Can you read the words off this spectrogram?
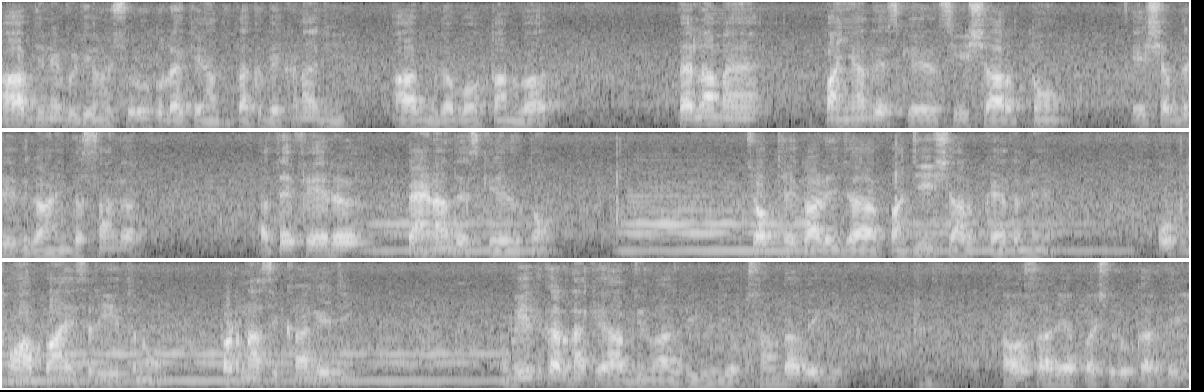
ਆਪ ਜੀ ਨੇ ਵੀਡੀਓ ਨੂੰ ਸ਼ੁਰੂ ਤੋਂ ਲੈ ਕੇ ਅੰਤ ਤੱਕ ਦੇਖਣਾ ਜੀ। ਆਪ ਜੀ ਦਾ ਬਹੁਤ ਧੰਨਵਾਦ। ਪਹਿਲਾਂ ਮੈਂ ਭਾਈਆਂ ਦੇ ਸਕੇਲ ਸੀ ਸ਼ਾਰਪ ਤੋਂ ਇਹ ਸ਼ਬਦ ਰੀਤ ਗਾਣੀ ਦੱਸਾਂਗਾ ਅਤੇ ਫਿਰ ਭੈਣਾਂ ਦੇ ਸਕੇਲ ਤੋਂ। ਚੌਥੇ ਗਾਲੇ ਜਾਂ ਆਪਾਂ ਜੀ ਸ਼ਾਰਪ ਕਹਿ ਦਿੰਦੇ ਹਾਂ। ਉੱਥੋਂ ਆਪਾਂ ਇਸ ਰੀਤ ਨੂੰ ਪੜ੍ਹਨਾ ਸਿੱਖਾਂਗੇ ਜੀ। ਉਮੀਦ ਕਰਦਾ ਕਿ ਆਪ ਜੀ ਨੂੰ ਅੱਜ ਦੀ ਵੀਡੀਓ ਪਸੰਦ ਆਵੇਗੀ। ਆਓ ਸਾਰੇ ਆਪਾਂ ਸ਼ੁਰੂ ਕਰਦੇ ਹਾਂ।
